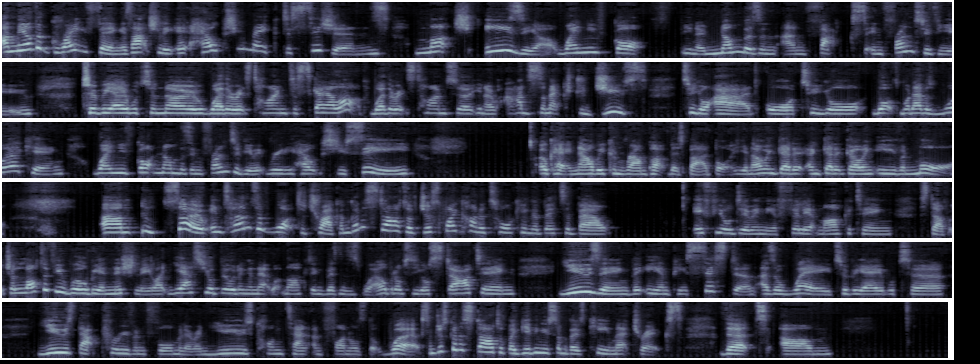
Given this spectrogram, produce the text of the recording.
And the other great thing is actually it helps you make decisions much easier when you've got you know numbers and, and facts in front of you to be able to know whether it's time to scale up whether it's time to you know add some extra juice to your ad or to your what whatever's working when you've got numbers in front of you it really helps you see okay now we can ramp up this bad boy you know and get it and get it going even more. Um, so in terms of what to track i'm going to start off just by kind of talking a bit about if you're doing the affiliate marketing stuff, which a lot of you will be initially, like, yes, you're building a network marketing business as well, but obviously you're starting using the EMP system as a way to be able to use that proven formula and use content and funnels that work. So I'm just going to start off by giving you some of those key metrics that um,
